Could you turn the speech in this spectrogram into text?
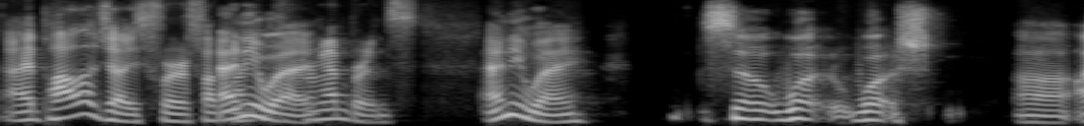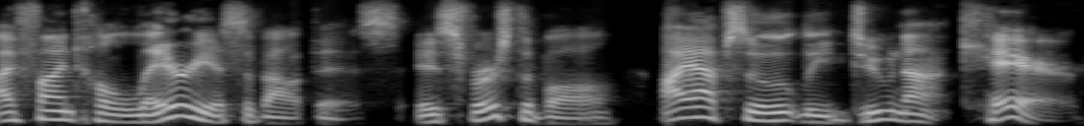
I apologize for if I'm Anyway. remembrance. Anyway, so what what sh- uh, I find hilarious about this is, first of all, I absolutely do not care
